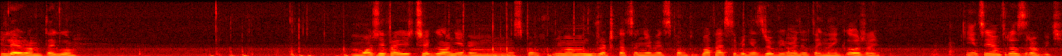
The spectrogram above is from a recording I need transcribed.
Ile mam tego? Może w razie czego, nie wiem, nie mamy łóżeczka, co nie, więc spampata sobie nie zrobimy tutaj, najgorzej. Nie wiem, co ja mam teraz zrobić.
